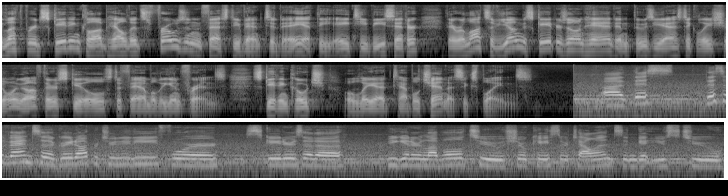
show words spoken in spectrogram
Lethbridge Skating Club held its Frozen Fest event today at the ATB Center. There were lots of young skaters on hand, enthusiastically showing off their skills to family and friends. Skating coach Olea Tabulchanis explains. Uh, this, this event's a great opportunity for skaters at a beginner level to showcase their talents and get used to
